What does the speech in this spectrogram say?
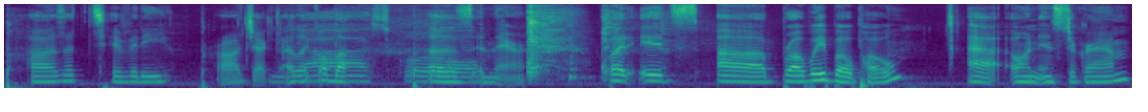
Positivity Project. I like all the girl. in there, but it's uh, Broadway Bopo at, on Instagram.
